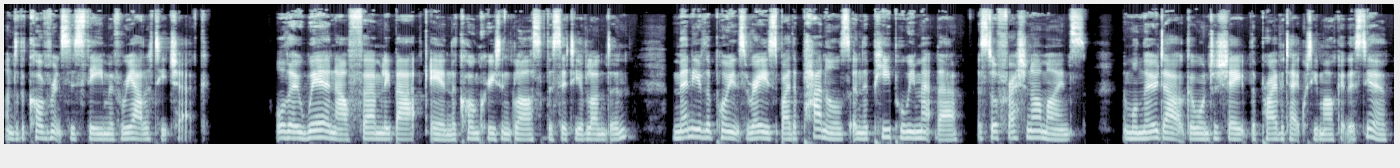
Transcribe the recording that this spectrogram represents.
under the conference's theme of reality check. Although we're now firmly back in the concrete and glass of the City of London, many of the points raised by the panels and the people we met there are still fresh in our minds and will no doubt go on to shape the private equity market this year.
